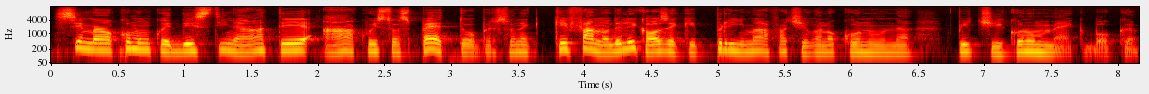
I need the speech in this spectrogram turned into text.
sembrano comunque destinate a questo aspetto, persone che fanno delle cose che prima facevano con un PC, con un MacBook.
